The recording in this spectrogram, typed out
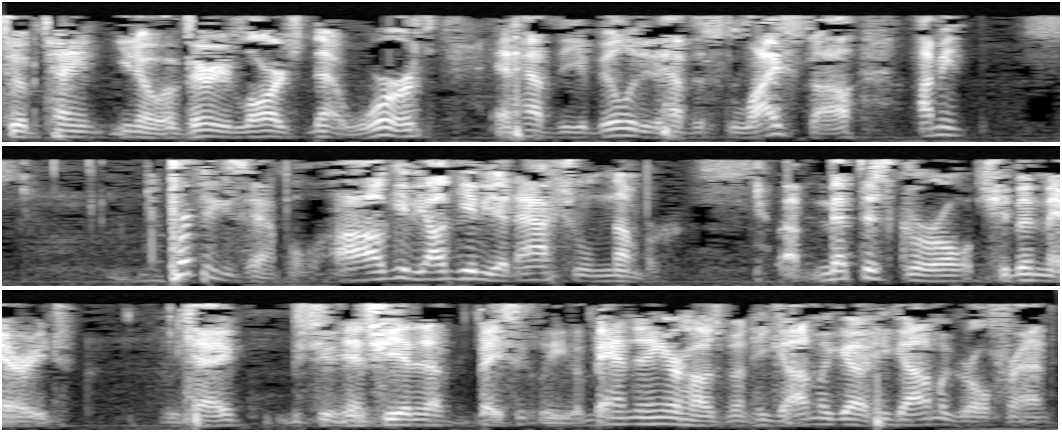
to obtain you know a very large net worth and have the ability to have this lifestyle. I mean, perfect example. I'll give you I'll give you an actual number. I met this girl. She'd been married. Okay, she, and she ended up basically abandoning her husband. He got him a he got him a girlfriend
